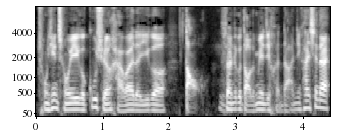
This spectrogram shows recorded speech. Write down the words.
重新成为一个孤悬海外的一个岛。虽然这个岛的面积很大，你看现在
